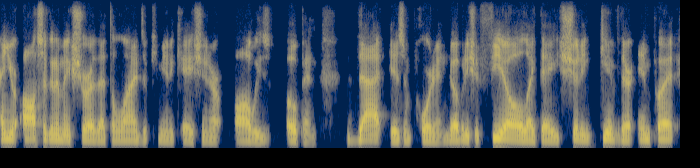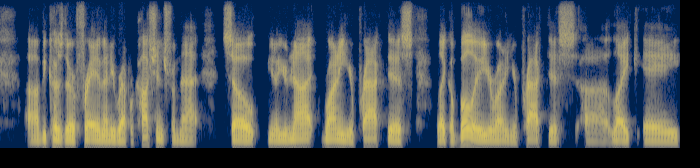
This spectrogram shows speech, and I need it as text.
And you're also going to make sure that the lines of communication are always open. That is important. Nobody should feel like they shouldn't give their input uh, because they're afraid of any repercussions from that so, you know, you're not running your practice like a bully. You're running your practice uh, like a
